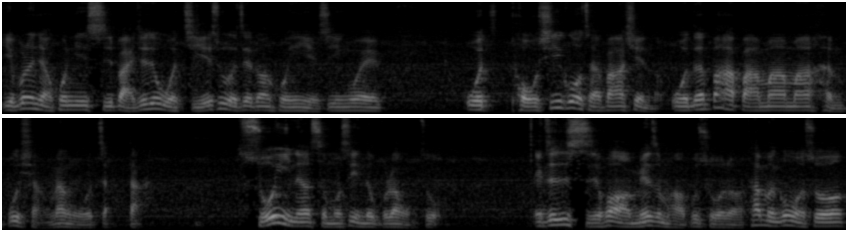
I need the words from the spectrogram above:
也不能讲婚姻失败，就是我结束了这段婚姻，也是因为我剖析过才发现我的爸爸妈妈很不想让我长大，所以呢，什么事情都不让我做。哎，这是实话，没有什么好不说的。他们跟我说，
